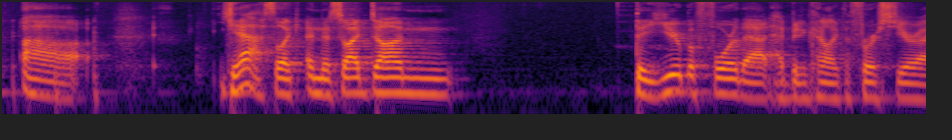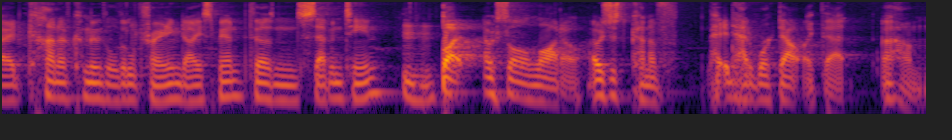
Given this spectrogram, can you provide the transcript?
uh, yeah. So like, and then so I'd done the year before that had been kind of like the first year I'd kind of come in with a little training to Iceman, 2017. But I was still on Lotto. I was just kind of it had worked out like that. Um,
